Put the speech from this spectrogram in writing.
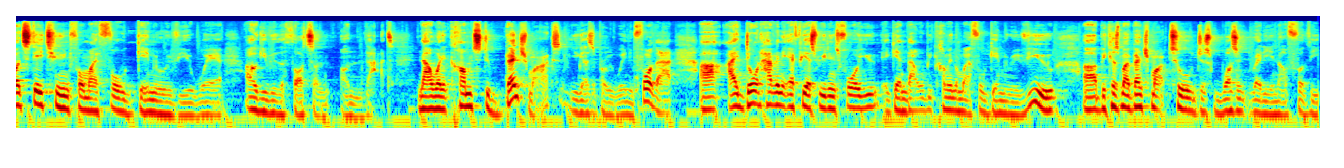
But stay tuned for my full gaming review where I'll give you the thoughts on, on that. Now, when it comes to benchmarks, you guys are probably waiting for that. Uh, I don't have any FPS readings for you. Again, that will be coming on my full gaming review uh, because my benchmark tool just wasn't ready enough for the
